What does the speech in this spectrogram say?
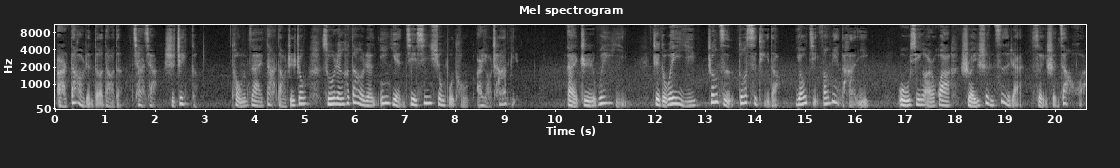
而道人得到的。恰恰是这个，同在大道之中，俗人和道人因眼界心胸不同而有差别，乃至威仪。这个威仪，庄子多次提到，有几方面的含义：无心而化，随顺自然，随顺造化。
